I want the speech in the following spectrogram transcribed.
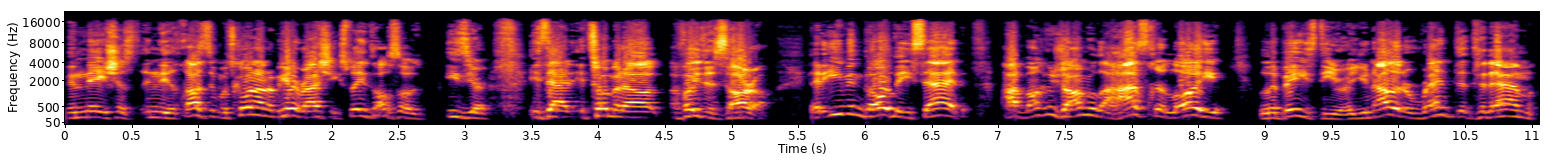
In the Chasim, what's going on over here, Rashi explains also easier, is that it's talking about Avodah Zara. That even though they said, you're not allowed to rent it to them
